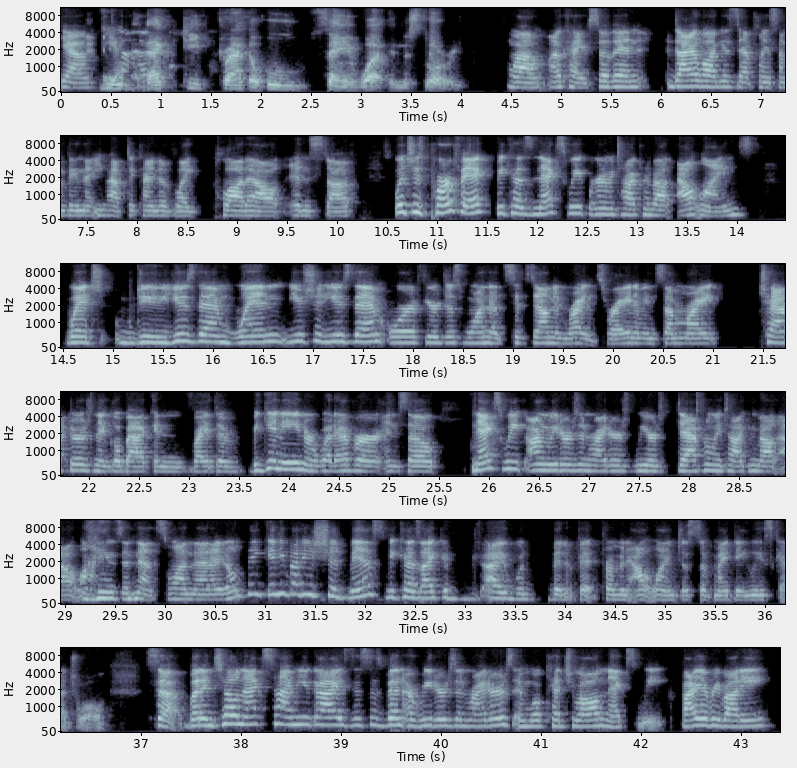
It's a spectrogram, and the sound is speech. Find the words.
Yeah. Yeah. That keeps track of who's saying what in the story. Wow. Okay. So then dialogue is definitely something that you have to kind of like plot out and stuff, which is perfect because next week we're going to be talking about outlines which do you use them when you should use them or if you're just one that sits down and writes right i mean some write chapters and then go back and write the beginning or whatever and so next week on readers and writers we are definitely talking about outlines and that's one that i don't think anybody should miss because i could i would benefit from an outline just of my daily schedule. So but until next time you guys this has been a readers and writers and we'll catch you all next week. Bye everybody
